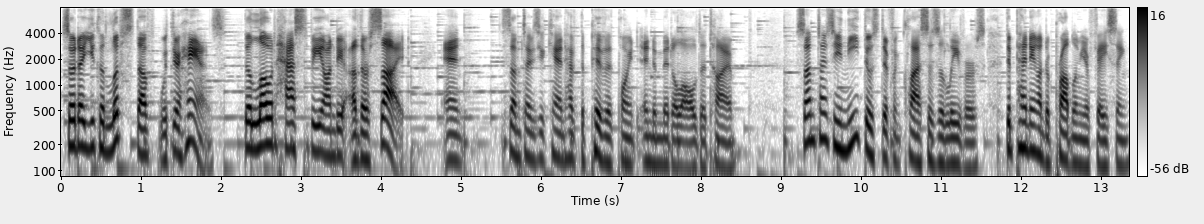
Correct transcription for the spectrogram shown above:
so that you could lift stuff with your hands. The load has to be on the other side, and sometimes you can't have the pivot point in the middle all the time. Sometimes you need those different classes of levers, depending on the problem you're facing.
